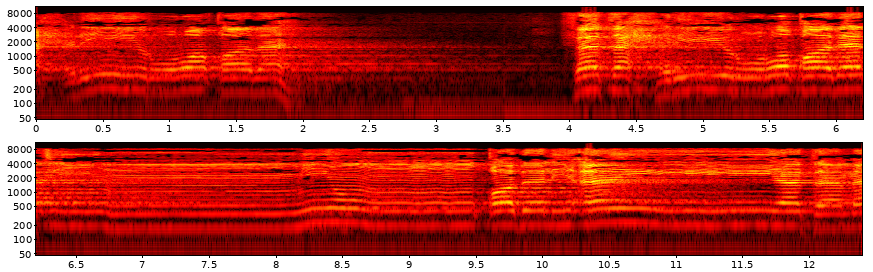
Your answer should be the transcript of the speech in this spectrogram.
فتحرير رقبة. فتحرير رقبة من قبل أن يتماسا.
